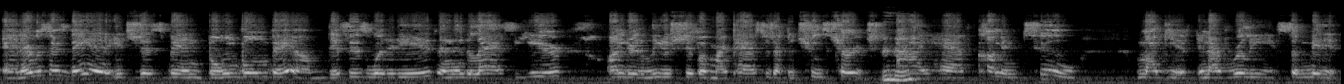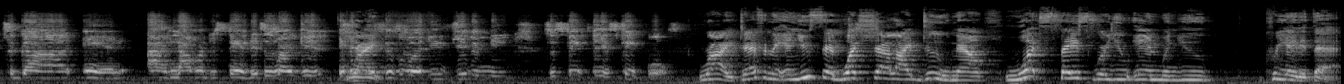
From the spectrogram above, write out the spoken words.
And ever since then, it's just been boom, boom, bam. This is what it is. And in the last year, under the leadership of my pastors at the Truth Church, mm-hmm. I have come into my gift and I've really submitted to God and I now understand this is my gift right. this is what he's given me to speak to his people. Right, definitely. And you said, What shall I do? Now, what space were you in when you created that?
